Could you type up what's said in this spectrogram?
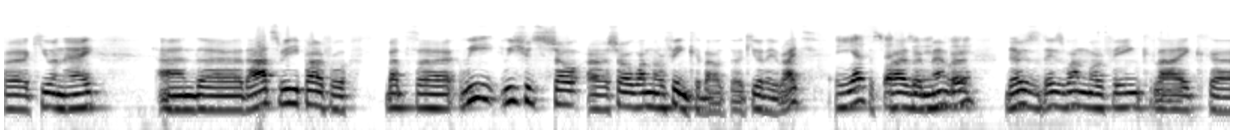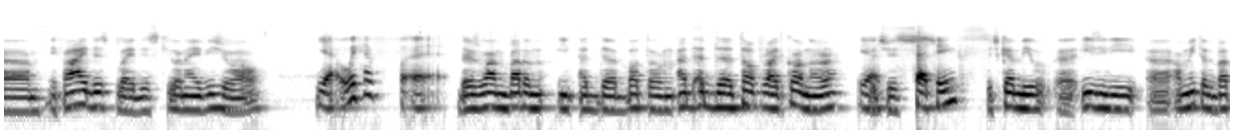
uh, Q and A, and uh, that's really powerful. But uh, we we should show uh, show one more thing about Q and A, right? Yes, As far as I remember. There's there's one more thing. Like um, if I display this Q and A visual, Yeah, we have uh, there's one button at the bottom at, at the top right corner, yes, which is settings. which can be uh, easily uh, omitted, but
